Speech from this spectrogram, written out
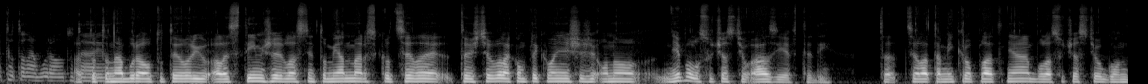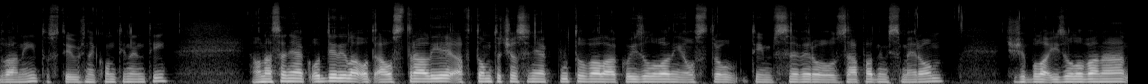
A toto nabúralo tú teóriu. A toto nabúralo tú teóriu, ale s tým, že vlastne to Mianmarsko celé, to je ešte oveľa komplikovanejšie, že ono nebolo súčasťou Ázie vtedy. Tá, celá tá mikroplatňa bola súčasťou Gondvany, to sú tie južné kontinenty. A ona sa nejak oddelila od Austrálie a v tomto čase nejak putovala ako izolovaný ostrov tým severo-západným smerom. Čiže bola izolovaná.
